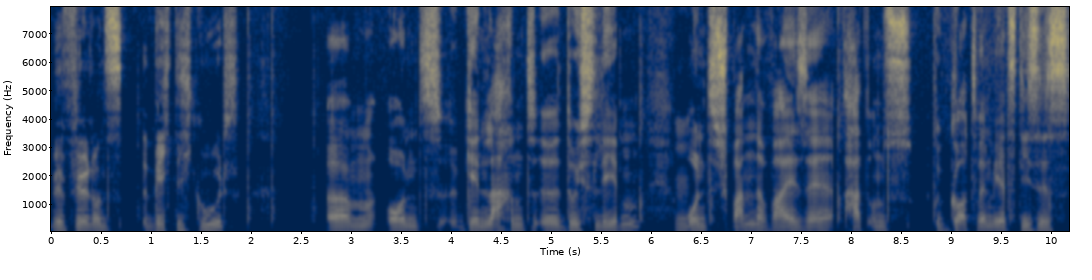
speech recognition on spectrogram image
wir fühlen uns richtig gut ähm, und gehen lachend äh, durchs Leben. Mhm. Und spannenderweise hat uns Gott, wenn wir jetzt dieses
